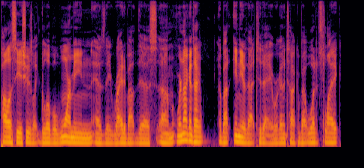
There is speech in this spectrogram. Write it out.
policy issues like global warming as they write about this. Um, we're not going to talk about any of that today. We're going to talk about what it's like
